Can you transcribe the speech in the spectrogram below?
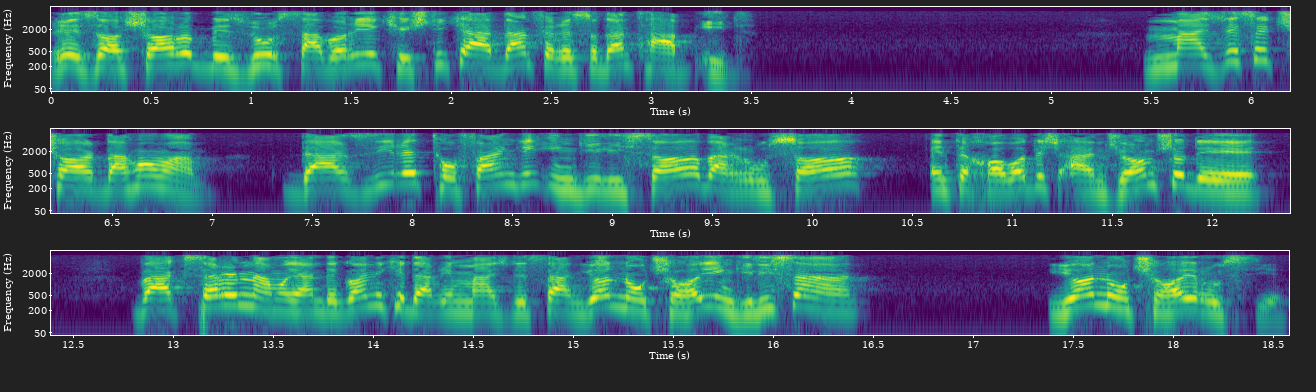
رضا شاه رو به زور سواری کشتی کردن فرستادن تبعید. مجلس چهاردهم هم در زیر تفنگ انگلیسا و روسا انتخاباتش انجام شده و اکثر نمایندگانی که در این مجلسن یا نوچه های انگلیسن یا نوچه های روسیه.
